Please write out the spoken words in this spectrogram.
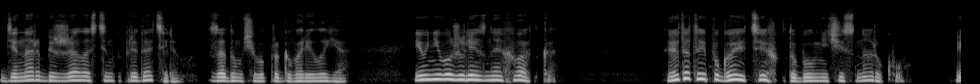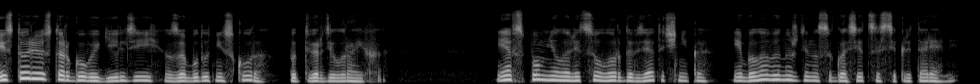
«Динар безжалостен к предателям», — задумчиво проговорила я. «И у него железная хватка. Это-то и пугает тех, кто был нечист на руку. «Историю с торговой гильдией забудут не скоро», — подтвердил Райха. Я вспомнила лицо лорда-взяточника и была вынуждена согласиться с секретарями.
